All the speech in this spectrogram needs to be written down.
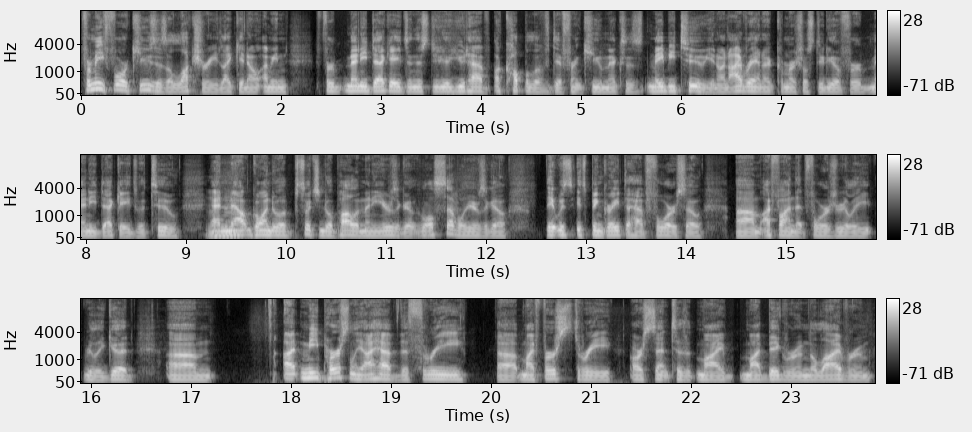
For me, four cues is a luxury. Like you know, I mean, for many decades in the studio, you'd have a couple of different cue mixes, maybe two. You know, and I ran a commercial studio for many decades with 2 and now going to a switching to Apollo many years ago, well, several years ago, it was it's been great to have four. So um, I find that four is really really good. Um, I, me personally, I have the three. Uh, my first three are sent to my my big room, the live room,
